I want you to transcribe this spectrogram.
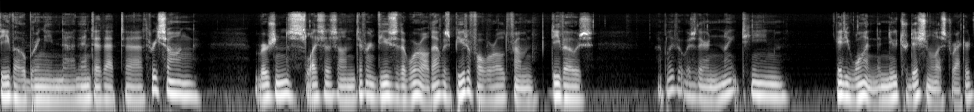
Devo bringing an end to that uh, three song versions, slices on different views of the world. That was Beautiful World from Devo's, I believe it was their 1981, the New Traditionalist record.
